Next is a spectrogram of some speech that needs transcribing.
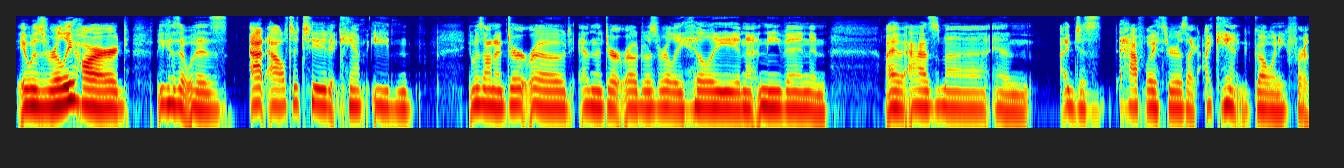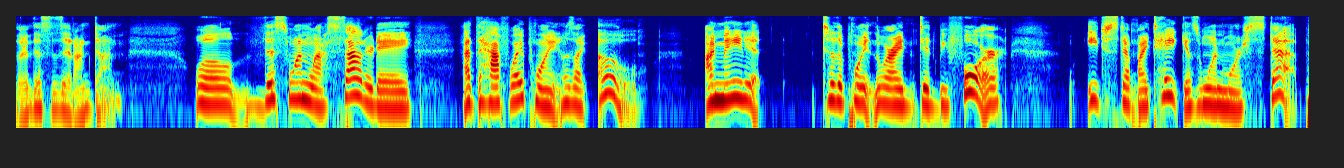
it was really hard because it was at altitude at camp eden it was on a dirt road and the dirt road was really hilly and uneven and i have asthma and i just halfway through was like i can't go any further this is it i'm done well this one last saturday at the halfway point it was like oh i made it to the point where I did before, each step I take is one more step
